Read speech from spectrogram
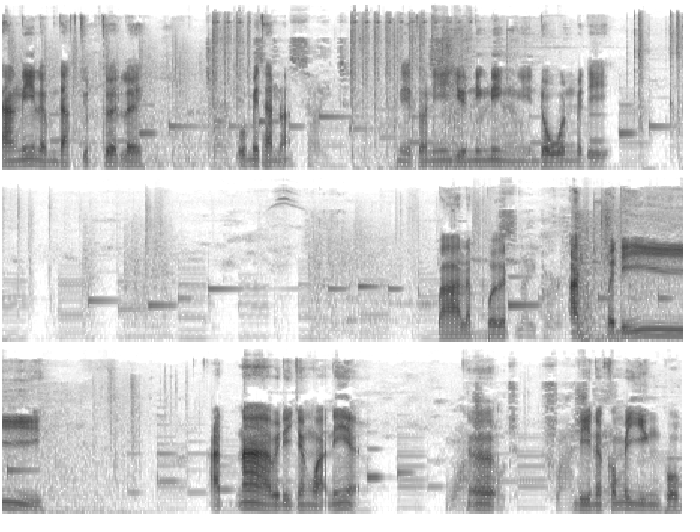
ทางนี้เลยผมดักจุดเกิดเลย Target Ủa, mấy thằng in ạ? sight. เนี่ยตัวนี้ยืนนิ่งๆ โดนไปดี ปาระเบิด Sniper. อัดไปดี อัดหน้าไปดีจังหวะนี้อะ Watch Ờ, out. Flash ดีนะเขา bang. ไม่ยิงผม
